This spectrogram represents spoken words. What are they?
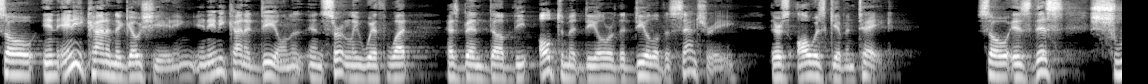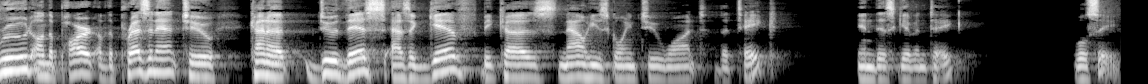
So in any kind of negotiating, in any kind of deal, and certainly with what has been dubbed the ultimate deal or the deal of the century, there's always give and take. So is this shrewd on the part of the president to kind of do this as a give because now he's going to want the take in this give and take? We'll see.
